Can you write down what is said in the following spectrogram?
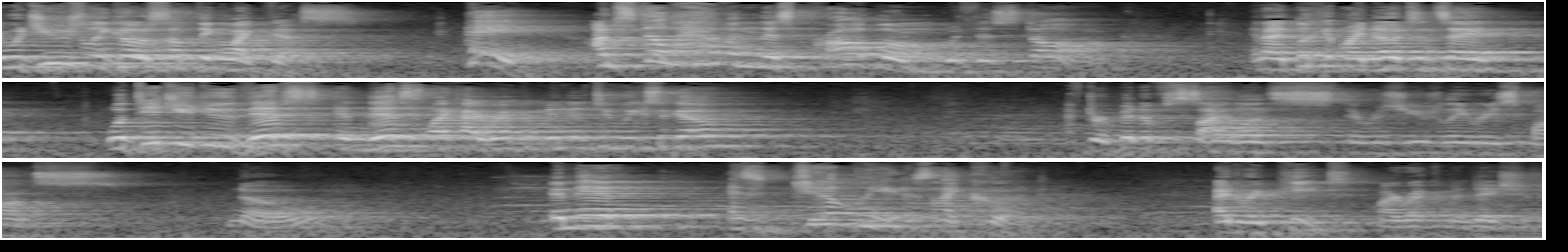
It would usually go something like this Hey, I'm still having this problem with this dog. And I'd look at my notes and say, Well, did you do this and this like I recommended two weeks ago? After a bit of silence, there was usually a response, No. And then, as gently as I could, I'd repeat my recommendation.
